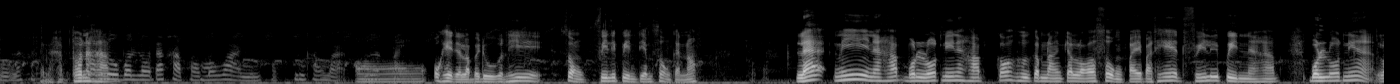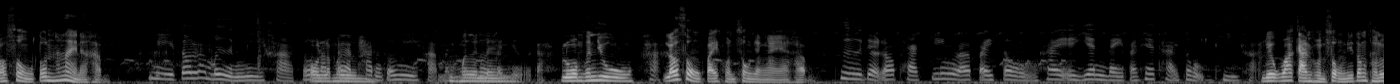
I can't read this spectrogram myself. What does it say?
นู้นนะคะโทษนะครับโทษนะครับลองดูบนรถอะค่ะเพอเมื่อวานนี้เขาเพิ่งเข้ามาอ๋อเลือกไป โอเค เดี๋ยวเราไปดูกันที่ส่งฟิลิปปินส์เตรียมส่งกันเนาะ และนี่นะครับบนรถนี้นะครับก็คือกำลังจะรอส่งไปประเทศฟิลิปปินส์นะครับ บนรถเนี่ยเราส่งต้นเท่าไหร่นะครับ มีต้นละหมื่นมีค่ะ ต้นต้นละละหแปมื่ดนพันก็มีค่ะ มันหมื่นรวหนึ่งกันอยู่จ้ะรวมกันอยู่ค่ะแล้วส่งไปขนส่งยังไงอะครับ คือเดี๋ยวเราแพ็คกิ้งแล้วไปส่งให้เอเย่นในประเทศไทยส่งอีกทีค่ะ เรียกว่าการขนส่งนี่ต้องทะนุ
